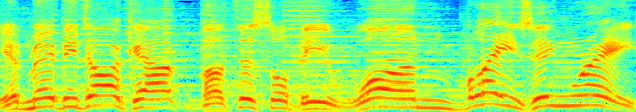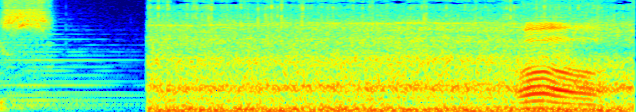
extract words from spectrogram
It may be dark out, but this'll be one blazing race. Uh. Oh.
